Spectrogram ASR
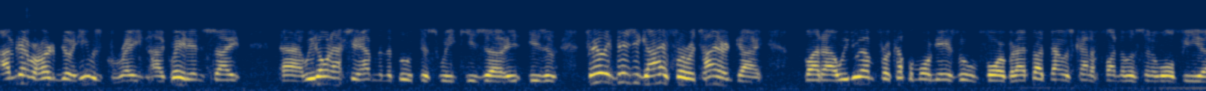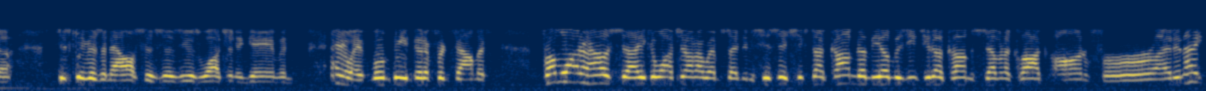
I've never heard him do it. He was great. Uh, great insight. Uh, we don't actually have him in the booth this week. He's uh, he's a fairly busy guy for a retired guy, but uh, we do have him for a couple more games moving forward. But I thought that was kind of fun to listen to Wolfie uh, just give his analysis as he was watching the game. And anyway, we'll be Biddeford Falmouth from Waterhouse. Uh, you can watch it on our website, WCSH6.com, WLBZ2.com, 7 o'clock on Friday night.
